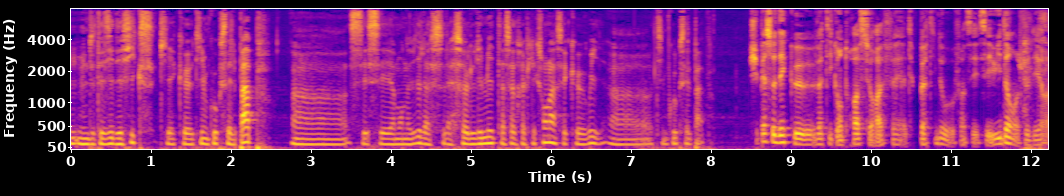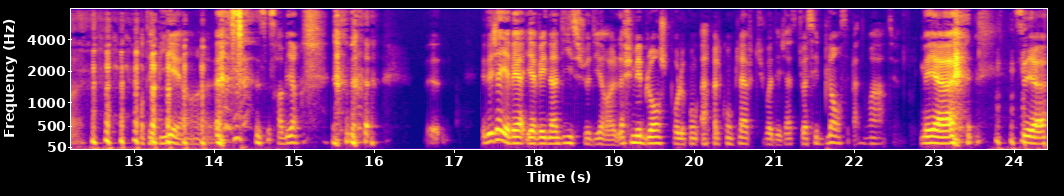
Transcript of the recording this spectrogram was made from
une de tes idées fixes, qui est que Tim Cook c'est le pape, euh, c'est à mon avis la, seule limite à cette réflexion-là, c'est que oui, euh, Tim Cook c'est le pape. Je suis persuadé que Vatican III sera fait à Cupertino. Enfin, c'est évident, je veux dire. euh, Prends tes billets, hein, ça, sera bien. Euh, Et déjà, il y avait, il y avait un indice, je veux dire, la fumée blanche pour après le conclave, tu vois déjà, tu vois, c'est blanc, c'est pas noir. Mais euh, c'est, euh,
